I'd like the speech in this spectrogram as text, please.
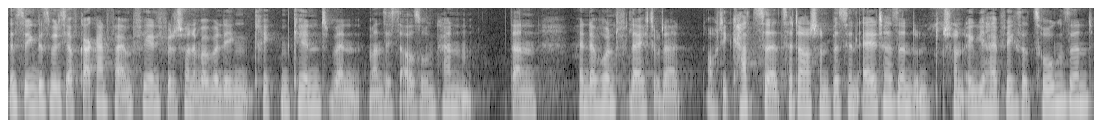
deswegen, das würde ich auf gar keinen Fall empfehlen. Ich würde schon immer überlegen, kriegt ein Kind, wenn man sich aussuchen kann, dann, wenn der Hund vielleicht oder auch die Katze etc. schon ein bisschen älter sind und schon irgendwie halbwegs erzogen sind.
